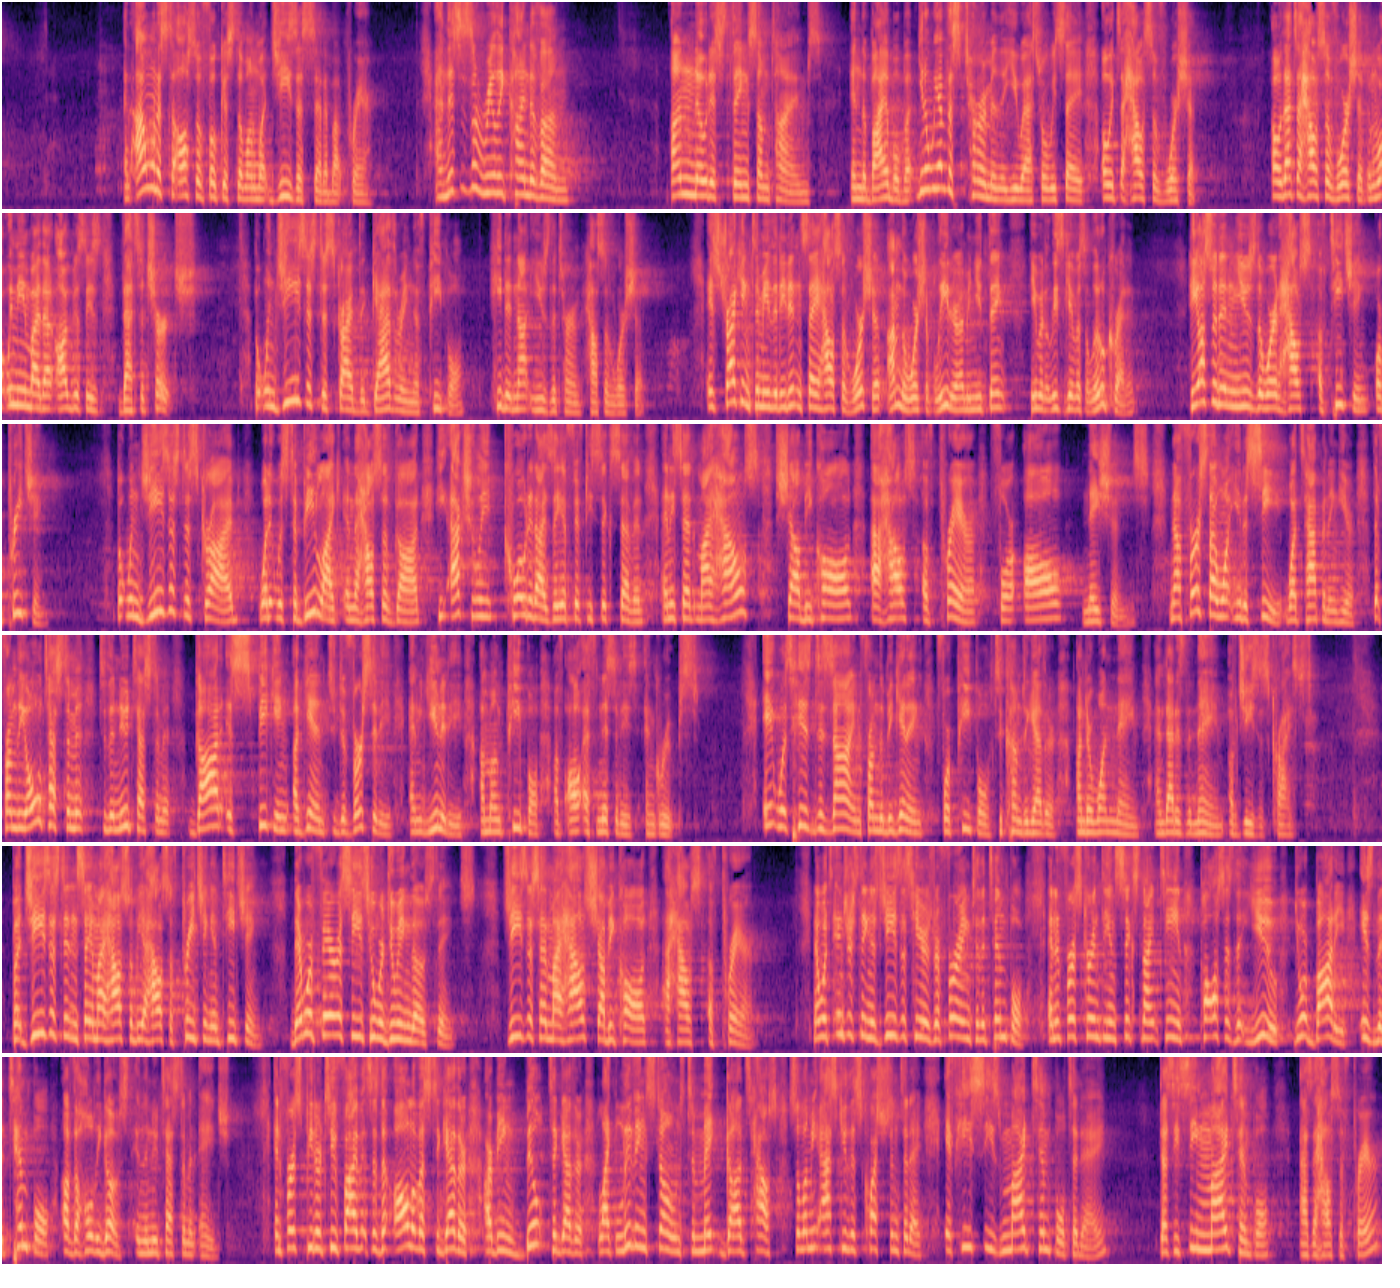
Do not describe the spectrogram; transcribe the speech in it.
And I want us to also focus though on what Jesus said about prayer. And this is a really kind of um, unnoticed thing sometimes in the Bible, but you know, we have this term in the US where we say, oh, it's a house of worship. Oh, that's a house of worship. And what we mean by that, obviously, is that's a church. But when Jesus described the gathering of people, he did not use the term house of worship. It's striking to me that he didn't say house of worship. I'm the worship leader. I mean, you'd think he would at least give us a little credit. He also didn't use the word house of teaching or preaching. But when Jesus described what it was to be like in the house of God, he actually quoted Isaiah 56, 7, and he said, My house shall be called a house of prayer for all nations. Now, first, I want you to see what's happening here. That from the Old Testament to the New Testament, God is speaking again to diversity and unity among people of all ethnicities and groups. It was his design from the beginning for people to come together under one name, and that is the name of Jesus Christ. But Jesus didn't say, My house will be a house of preaching and teaching. There were Pharisees who were doing those things. Jesus said, My house shall be called a house of prayer. Now, what's interesting is Jesus here is referring to the temple. And in 1 Corinthians 6 19, Paul says that you, your body, is the temple of the Holy Ghost in the New Testament age. In 1 Peter 2 5, it says that all of us together are being built together like living stones to make God's house. So let me ask you this question today. If he sees my temple today, does he see my temple as a house of prayer?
